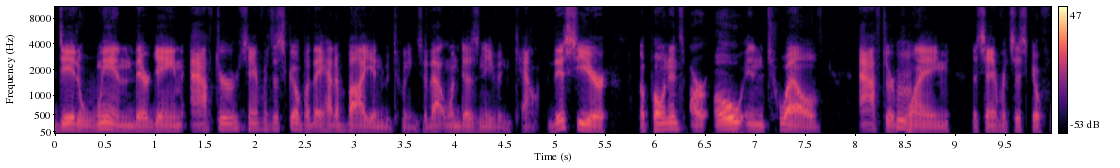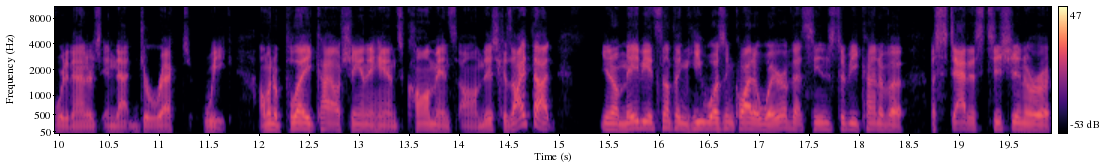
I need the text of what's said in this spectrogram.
did win their game after San Francisco, but they had a bye in between. So that one doesn't even count. This year, opponents are 0 and 12 after hmm. playing the San Francisco 49ers in that direct week. I'm going to play Kyle Shanahan's comments on this because I thought, you know, maybe it's something he wasn't quite aware of. That seems to be kind of a, a statistician or a,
